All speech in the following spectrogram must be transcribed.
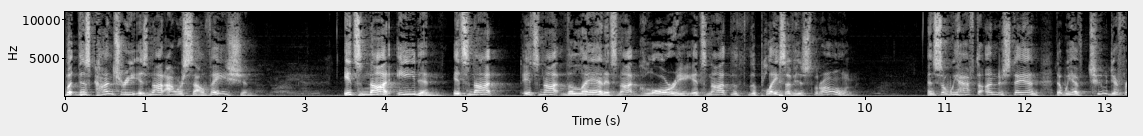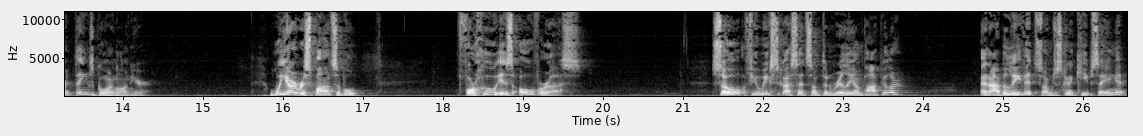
But this country is not our salvation. It's not Eden. It's not it's not the land. It's not glory. It's not the, the place of his throne. And so we have to understand that we have two different things going on here. We are responsible for who is over us. So, a few weeks ago, I said something really unpopular, and I believe it, so I'm just going to keep saying it.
